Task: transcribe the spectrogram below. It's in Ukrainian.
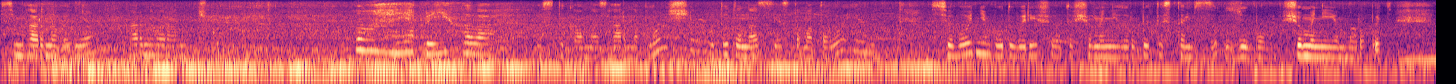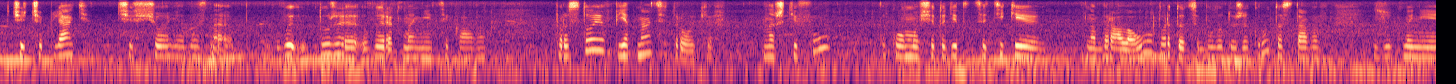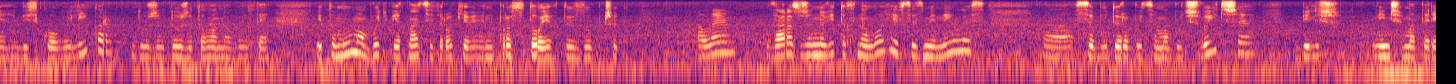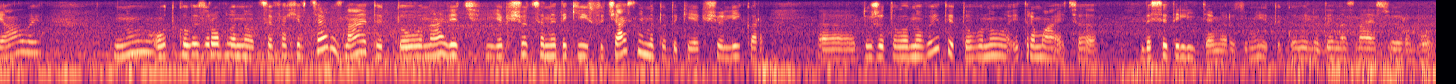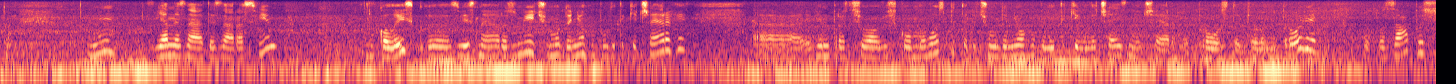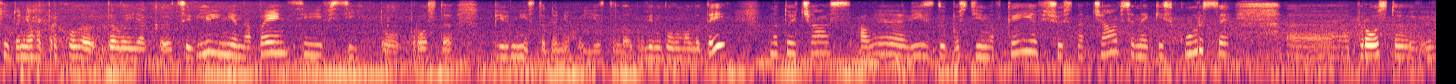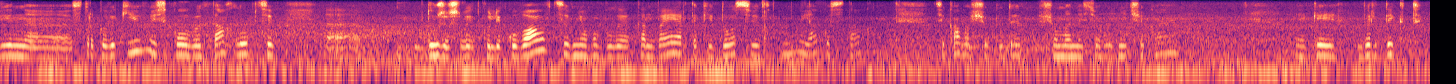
Всім гарного дня, гарного раночку. Ой, я приїхала, ось така у нас гарна площа. І тут у нас є стоматологія. Сьогодні буду вирішувати, що мені робити з тим зубом, що мені йому робити. Чи чіплять, чи що, я не знаю. Дуже вирок мені цікаво. Простояв 15 років на штіфу, такому ще тоді це тільки набирала оберту, це було дуже круто. Ставив зуб мені військовий лікар, дуже дуже талановитий. І тому, мабуть, 15 років він простояв той зубчик. Але зараз вже нові технології, все змінилось, е, все буде робитися, мабуть, швидше, більш інші матеріали. Ну, от коли зроблено це фахівцем, знаєте, то навіть якщо це не такі сучасні методики, якщо лікар е, дуже талановитий, то воно і тримається десятиліттями, розумієте, коли людина знає свою роботу. Ну, я не знаю, де зараз він. Колись, е, звісно, я розумію, чому до нього були такі черги. Е, Він працював у військовому госпіталі, чому до нього були такі величезні черги, просто кілометрові по запису. До нього приходили як цивільні на пенсії, всі, хто просто півміста до нього їздили. Він був молодий на той час, але їздив постійно в Київ, щось навчався на якісь курси. Е, Просто він е, строковиків військових, та, хлопців е, дуже швидко лікував. Це в нього був конвейер, такий досвід. Ну, якось так. Цікаво, що буде, що мене сьогодні чекає. Який вердикт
